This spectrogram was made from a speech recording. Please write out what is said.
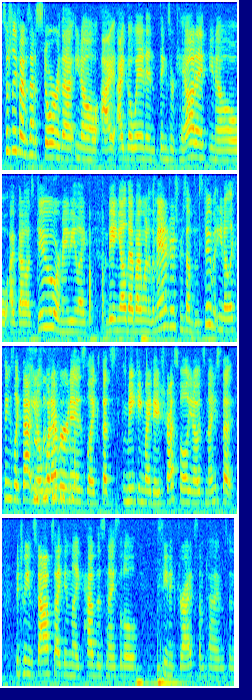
especially if I was at a store that, you know, I, I go in and things are chaotic, you know, I've got a lot to do, or maybe like I'm being yelled at by one of the managers for something stupid, you know, like things like that, you know, whatever it is, like that's making my day stressful, you know, it's nice that between stops I can like have this nice little scenic drive sometimes and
